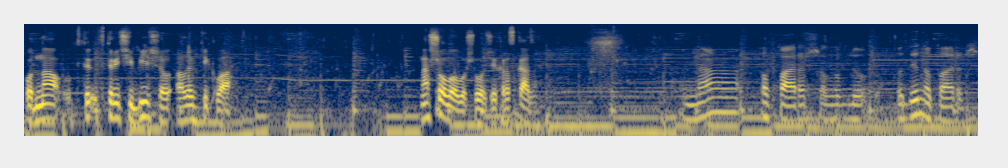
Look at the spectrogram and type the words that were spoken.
одна втричі більше, але втекла. На що ловиш, Вовчик, розказуй. На опариша ловлю. Один опариш.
